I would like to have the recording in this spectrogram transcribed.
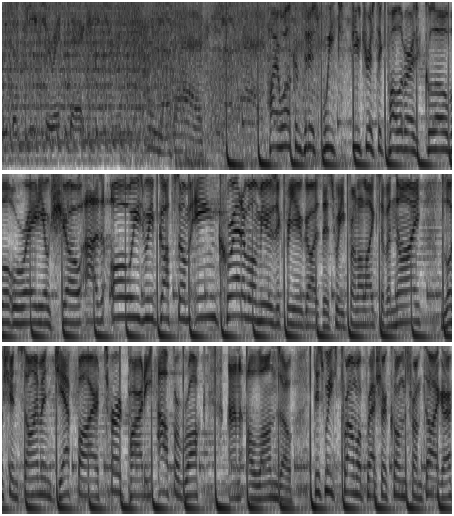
with the futuristic Polar Bears. Hi, and welcome to this week's Futuristic Polar Bears Global Radio Show. As always, we've got some incredible music for you guys this week from the likes of Vinai, Lush and Simon, Jetfire, Third Party, Alpharock, and Alonzo. This week's promo pressure comes from Tyger.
